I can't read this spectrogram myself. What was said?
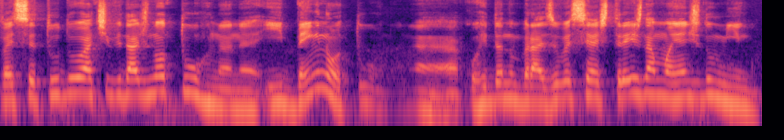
vai ser tudo atividade noturna, né, e bem noturna. Né? A corrida no Brasil vai ser às três da manhã de domingo.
